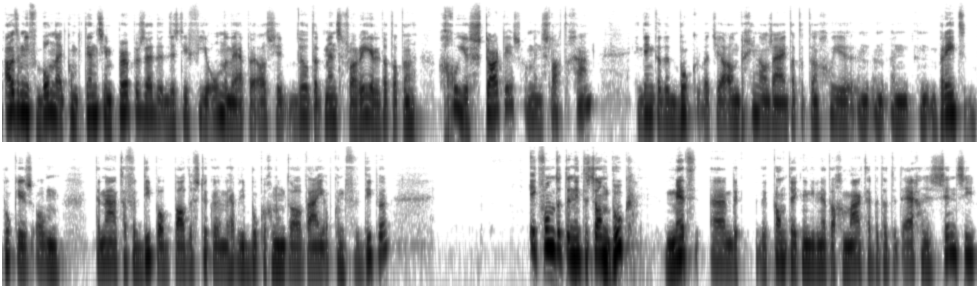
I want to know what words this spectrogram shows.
autonomie, verbondenheid, competentie en purpose, hè, dus die vier onderwerpen, als je wilt dat mensen floreren, dat dat een goede start is om in de slag te gaan. Ik denk dat het boek, wat je al aan het begin al zei, dat het een, goede, een, een, een breed boek is om daarna te verdiepen op bepaalde stukken. We hebben die boeken genoemd al waar je op kunt verdiepen. Ik vond het een interessant boek met um, de, de kanttekening die we net al gemaakt hebben, dat het ergens essentie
